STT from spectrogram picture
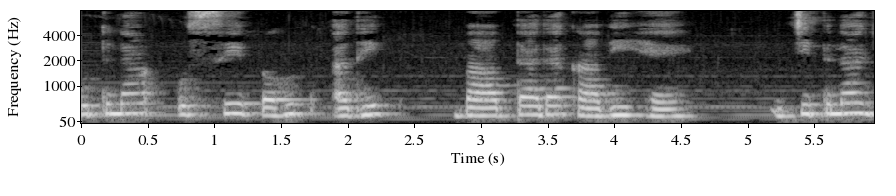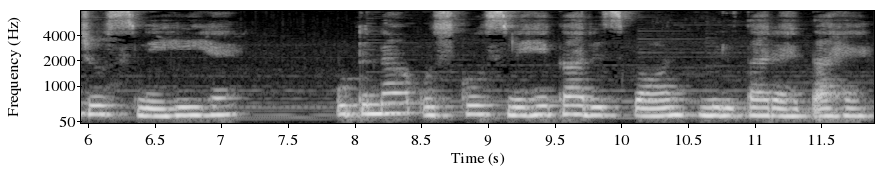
उतना उससे बहुत अधिक बाप दादा का भी है। जितना जो स्नेही है, उतना उसको स्नेह का रिस्पॉन्ड मिलता रहता है।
